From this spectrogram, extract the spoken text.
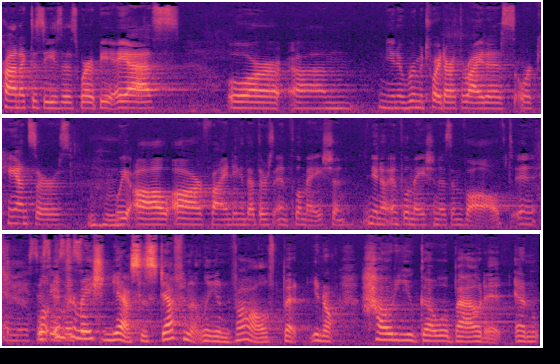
chronic diseases, whether it be AS or um, you know, rheumatoid arthritis or cancers, we all are finding that there's inflammation. You know, inflammation is involved in, in these Well, diseases. inflammation, yes, is definitely involved, but you know, how do you go about it? And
